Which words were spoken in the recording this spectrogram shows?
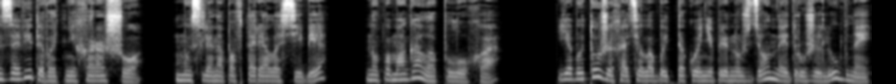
«Завидовать нехорошо», — мысленно повторяла себе, но помогала плохо. Я бы тоже хотела быть такой непринужденной, дружелюбной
